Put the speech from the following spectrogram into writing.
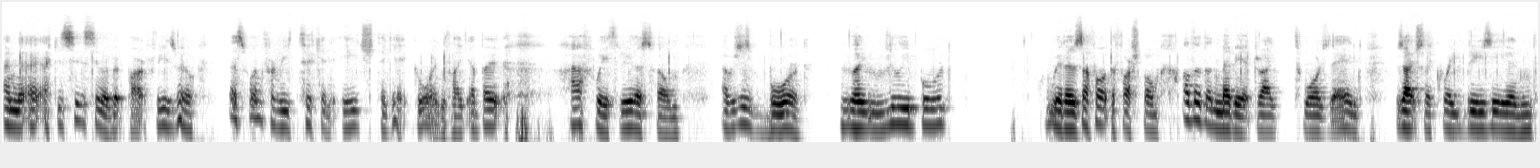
and I, I can say the same about part three as well. This one for me took an age to get going. Like about halfway through this film, I was just bored, like really bored. Whereas I thought the first film, other than maybe it dragged towards the end, was actually quite breezy and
